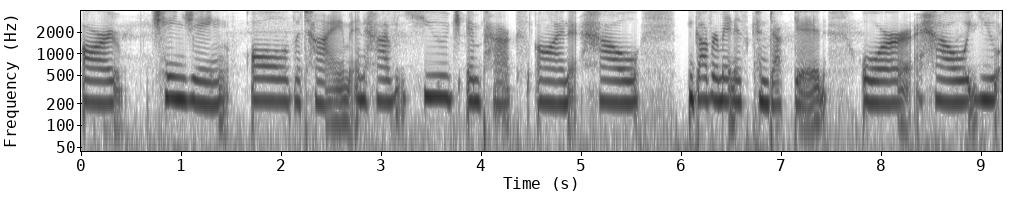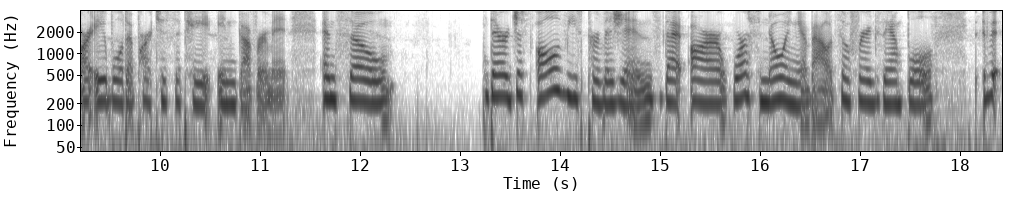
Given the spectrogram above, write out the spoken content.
are changing all the time and have huge impacts on how government is conducted or how you are able to participate in government. And so there are just all of these provisions that are worth knowing about. So, for example, the,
